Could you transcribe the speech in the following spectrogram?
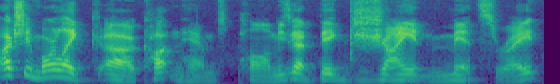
Actually, more like uh, Cottingham's palm. He's got big, giant mitts, right?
